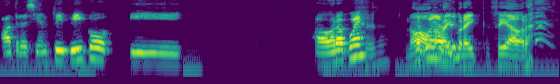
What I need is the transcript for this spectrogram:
A 300 y pico y ahora pues. No, ahora no hay break. Sí, ahora.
